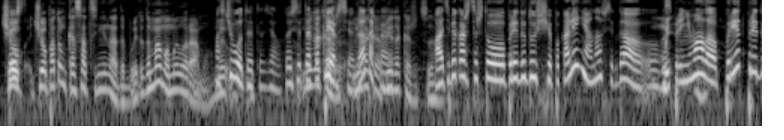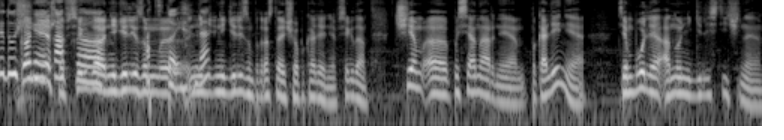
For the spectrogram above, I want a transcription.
Чего, есть- чего потом касаться не надо будет. Это мама мыла раму. а Мы- с чего ты это взял? То есть это мне как версия, мне да, так- такая? Мне так кажется, да. А тебе кажется, что предыдущее поколение, оно всегда э, Мы- воспринимало предпредыдущее Конечно, как... всегда э, нигилизм, э, отстой, да? нигилизм подрастающего поколения, всегда. Чем э, пассионарнее поколение, тем более оно нигилистичное,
